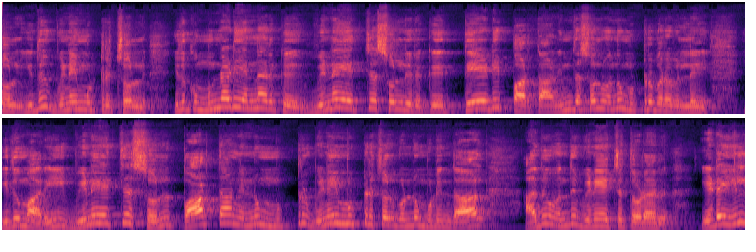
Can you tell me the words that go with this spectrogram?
சொல். இது வினைமுற்று சொல். இதுக்கு முன்னாடி என்ன இருக்குது வினையச்ச சொல் இருக்குது தேடி பார்த்தான். இந்த சொல் வந்து முற்று பெறவில்லை. இது மாதிரி வினையச்ச சொல் பார்த்தான் என்னும் முற்று வினைமுற்று சொல் கொண்டு முடிந்தால் அது வந்து வினையச்ச தொடர். இடையில்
